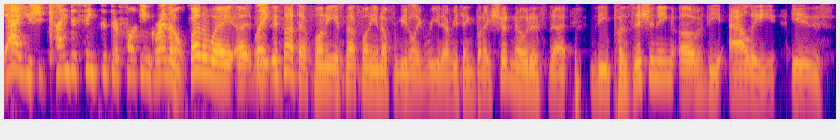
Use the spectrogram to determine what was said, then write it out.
Yeah, you should kind of think that they're fucking criminals. By the way, uh, Like- it's, it's not that funny. It's not funny enough for me to like read everything, but I should notice that the positioning of the alley is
